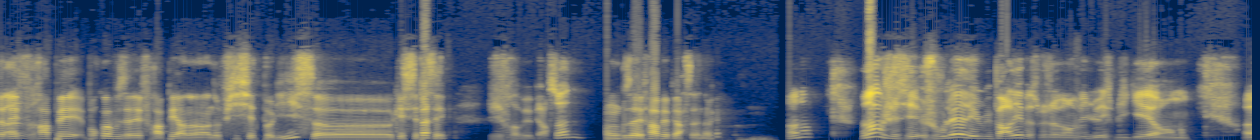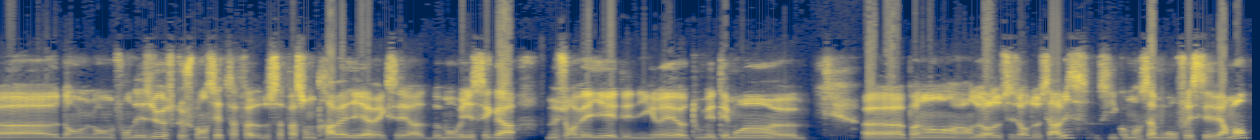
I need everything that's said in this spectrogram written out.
la avez base. frappé Pourquoi vous avez frappé un, un officier de police euh, Qu'est-ce qui s'est passé? J'ai frappé personne. Donc vous avez frappé personne. ok. Non, non. Non, non, je voulais aller lui parler parce que j'avais envie de lui expliquer en, euh, dans, dans le fond des yeux ce que je pensais de sa, fa- de sa façon de travailler avec ses, euh, de m'envoyer ses gars, me surveiller et dénigrer euh, tous mes témoins euh, euh, pendant en dehors de ses heures de service, ce qui commençait à me gonfler sévèrement.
